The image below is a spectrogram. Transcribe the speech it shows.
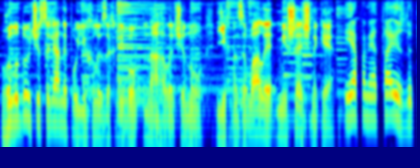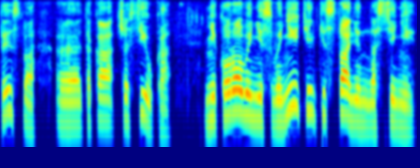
Голодуючі селяни поїхали за хлібом на Галичину. Їх називали мішечники. Я пам'ятаю з дитинства е, така частівка: ні корови, ні свині, тільки Сталін на стіні.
